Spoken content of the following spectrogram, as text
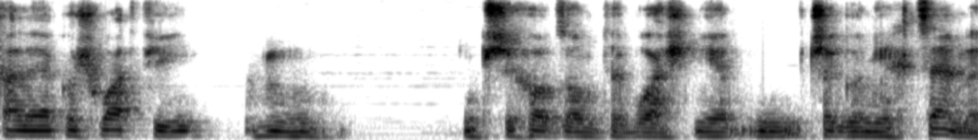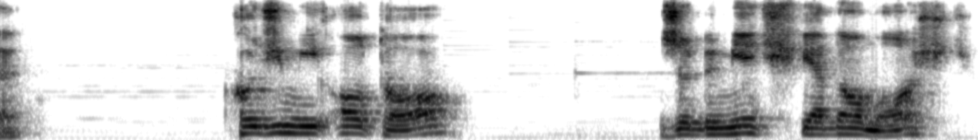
ale jakoś łatwiej mm, przychodzą te właśnie, mm, czego nie chcemy. Chodzi mi o to, żeby mieć świadomość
